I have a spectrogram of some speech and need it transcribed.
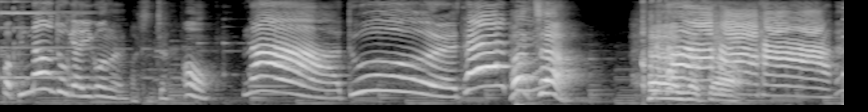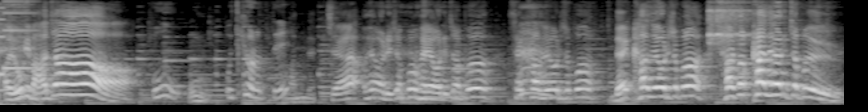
오빠 빛나는 쪽이야 이거는 아 진짜? 어 하나 둘 셋 하차. 하차. 하하하 아 여기 맞아. 오 오 어떻게 알았대? 맞네. 자 회오리 점프 회오리 점프 세 칸 회오리 점프 네 칸 회오리 점프 다섯 칸 회오리 점프.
